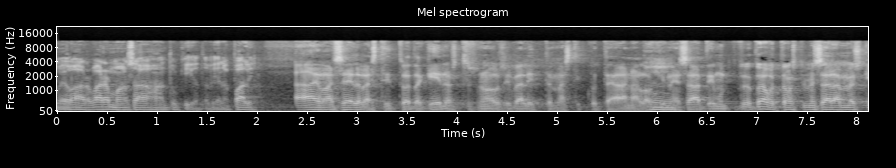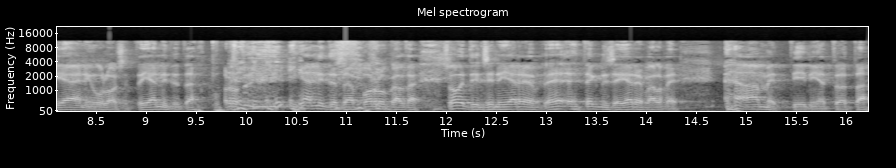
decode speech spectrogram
Me var- varmaan saadaan tukijoita vielä paljon. Aivan selvästi tuota kiinnostus nousi välittömästi, kun tämä analoginen mm. saatiin, mutta toivottavasti me saadaan myöskin ääni ulos, että jännitetään, poru, jännitetään porukalta. Soitin sinne järe, teknisen järjevalve ammettiin ja tuota,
